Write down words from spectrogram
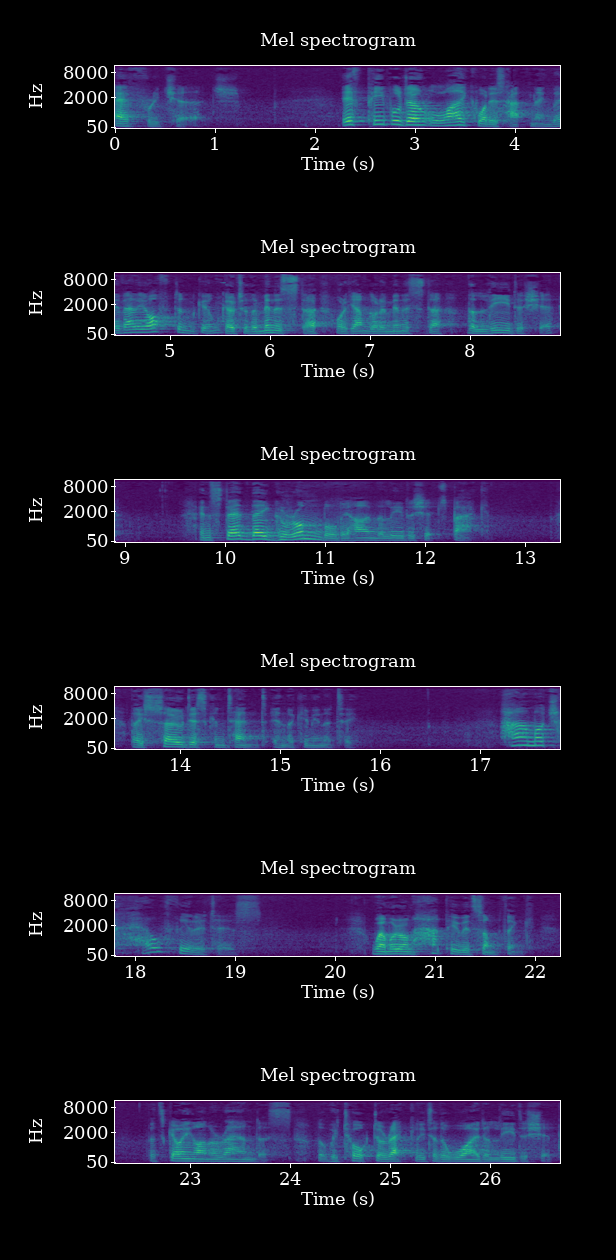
every church. If people don't like what is happening, they very often go to the minister, or if you haven't got a minister, the leadership. Instead, they grumble behind the leadership's back. They sow discontent in the community. How much healthier it is when we're unhappy with something that's going on around us, that we talk directly to the wider leadership.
